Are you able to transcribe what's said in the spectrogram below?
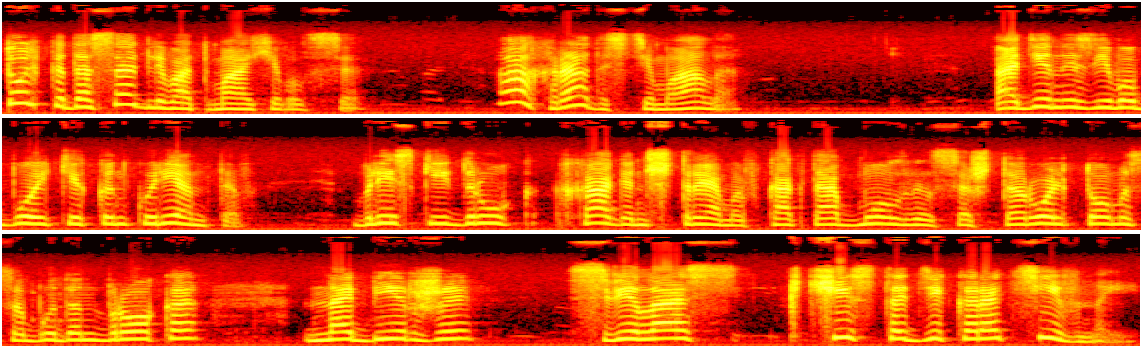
только досадливо отмахивался. Ах, радости мало! Один из его бойких конкурентов, близкий друг Хагенштремов, как-то обмолвился, что роль Томаса Буденброка на бирже свелась к чисто декоративной,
